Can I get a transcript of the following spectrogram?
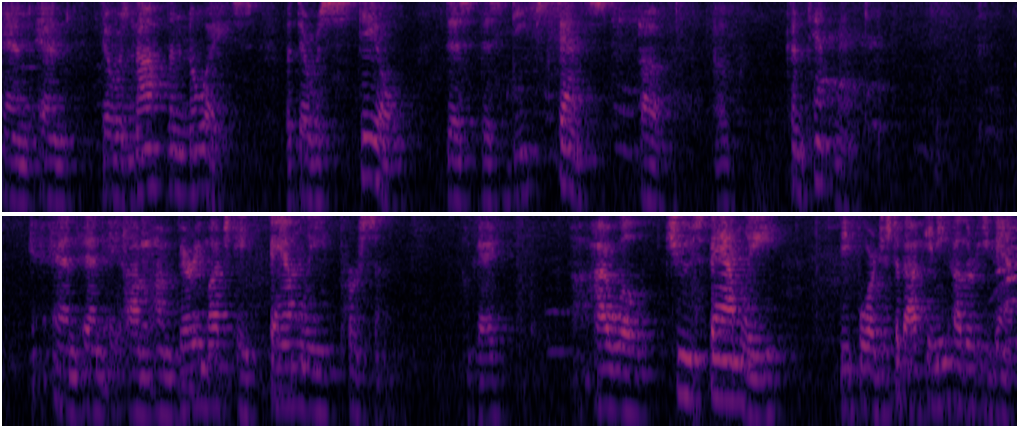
And, and there was not the noise, but there was still this, this deep sense of, of contentment. And, and I'm, I'm very much a family person, okay? I will choose family before just about any other event,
